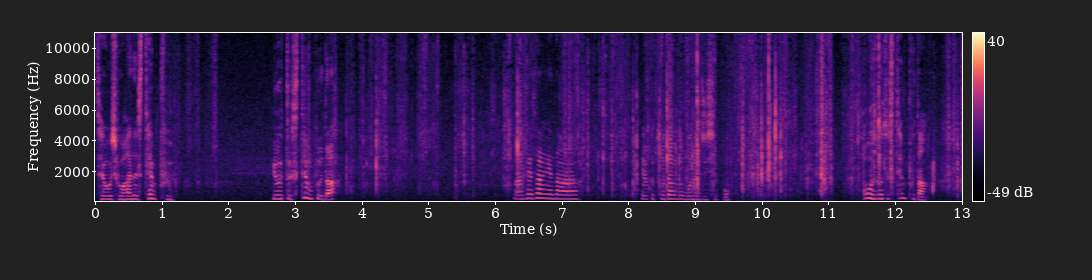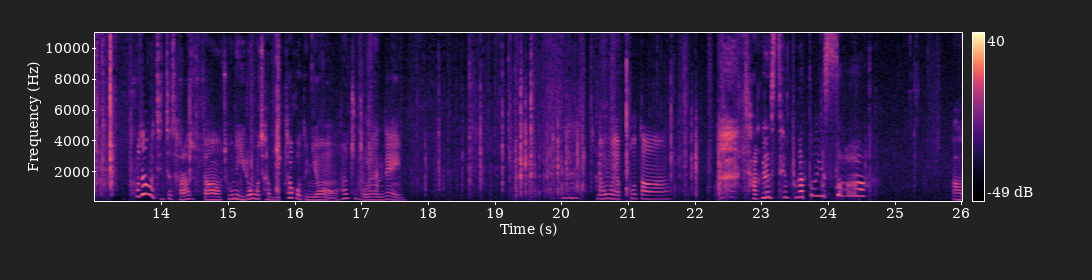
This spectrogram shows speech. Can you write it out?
제가 좋아하는 스탬프. 이것도 스탬프다. 아 세상에나 이렇게 도장도 보내주시고 어 이것도 스탬프다. 포장을 진짜 잘하셨다. 저는 이런 거 잘 못하거든요. 할 줄 모르는데 너무 예쁘다. 작은 스탬프가 또 있어. 아,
